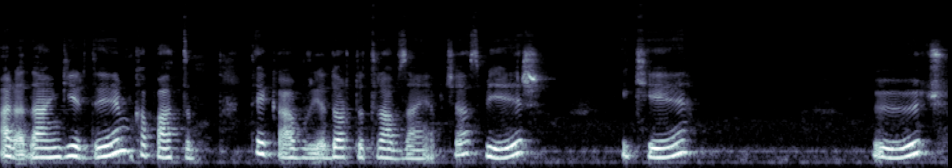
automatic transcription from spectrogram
Aradan girdim, kapattım. Tekrar buraya dörtlü trabzan yapacağız. 1, 2, 3,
